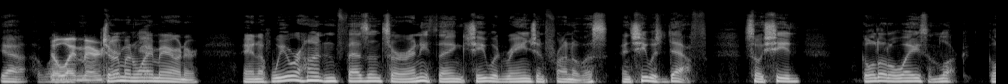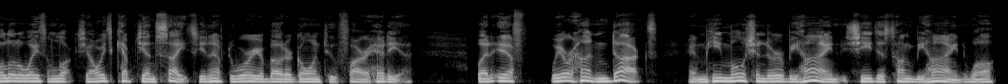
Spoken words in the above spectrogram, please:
yeah. No Weimaraner. German Weimaraner. And if we were hunting pheasants or anything, she would range in front of us and she was deaf. So she'd go a little ways and look, go a little ways and look. She always kept you in sight. So you didn't have to worry about her going too far ahead of you. But if we were hunting ducks and he motioned her behind, she just hung behind. Well,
